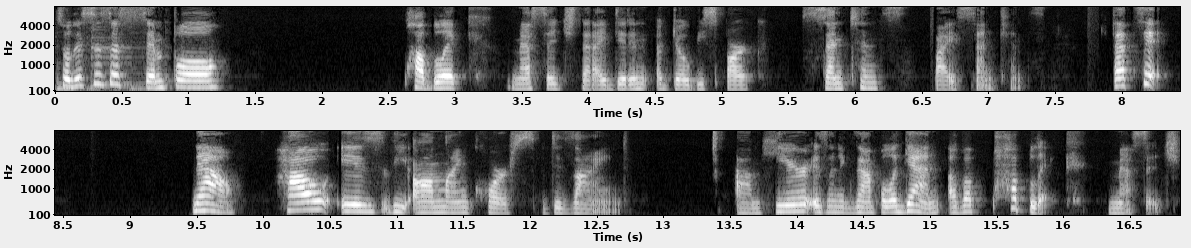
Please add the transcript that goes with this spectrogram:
So this is a simple public message that I did in Adobe Spark, sentence by sentence. That's it. Now, how is the online course designed? Um, here is an example again of a public message.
